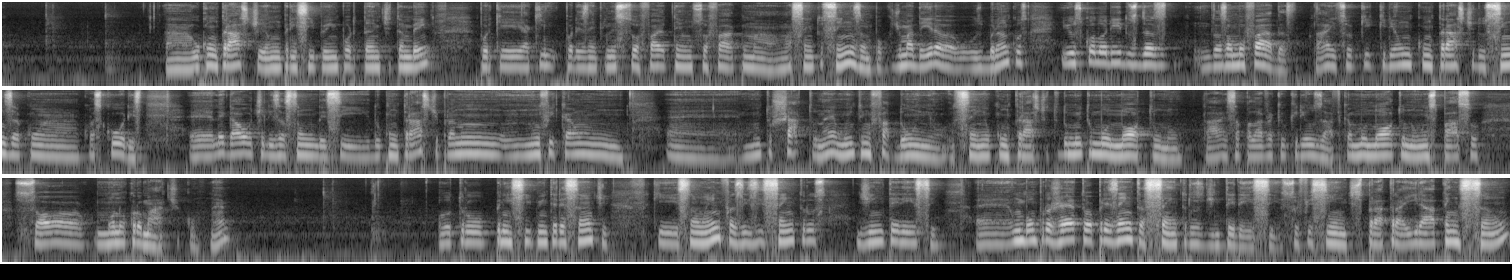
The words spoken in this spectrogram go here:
Ah, o contraste é um princípio importante também, porque aqui, por exemplo, nesse sofá eu tenho um sofá com uma, um assento cinza, um pouco de madeira, os brancos, e os coloridos das, das almofadas. Tá? Isso aqui cria um contraste do cinza com, a, com as cores. É legal a utilização desse, do contraste para não, não ficar um, é, muito chato, né? muito enfadonho, sem o contraste, tudo muito monótono. Tá? Essa palavra que eu queria usar. Fica monótono, um espaço só monocromático. Né? Outro princípio interessante, que são ênfases e centros de interesse. É, um bom projeto apresenta centros de interesse suficientes para atrair a atenção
